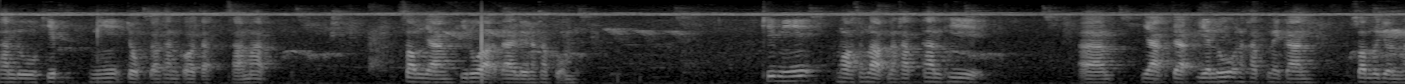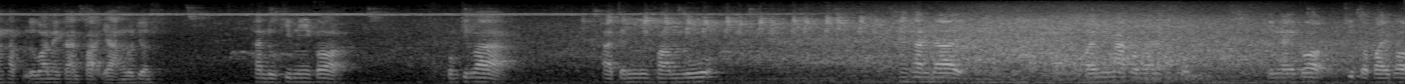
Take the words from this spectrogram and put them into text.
ท่านดูคลิปนี้จบแล้วท่านก็จะสามารถ ซ่อมยางที่รั่วได้เลยนะครับผมคลิปนี้เหมาะสำหรับนะครับท่านที่อ่อยากจะเรียนรู้นะครับในการซ่อมรถยนต์นะครับ หรือว่าในการปะยางรถยนต์ ท่านดูคลิปนี้ก็ ผมคิดว่าอาจจะมีความรู้ให้ท่านได้ไปไม่มากก็น้อยนะครับผมยังไงก็คลิปต่อไปก็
